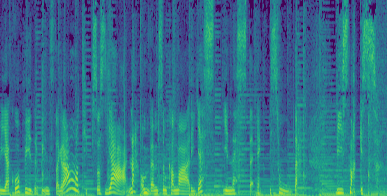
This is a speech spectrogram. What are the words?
Via Coop videre på Instagram, og tips oss gjerne om hvem som kan være gjest i neste episode. Vi snakkes!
